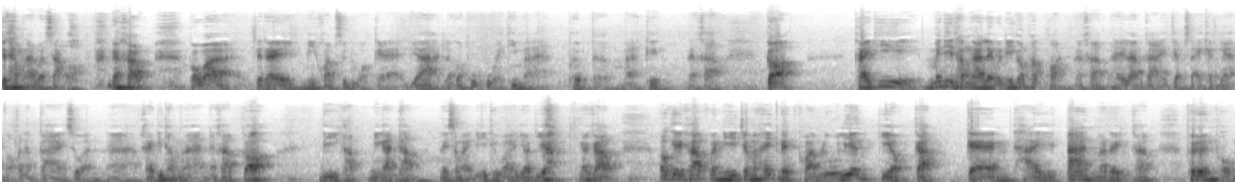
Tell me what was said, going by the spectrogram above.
จะทำงานวันเสาร์นะครับ เพราะว่าจะได้มีความสะดวกแก่ญาติแล้วก็ผู้ป่วยที่มาเพิ่มเติมมากขึ้นนะครับ ก็ใครที่ไม่ได้ทำงานอะไรวันนี้ก็พักผ่อนนะครับ ให้ร่างกายแจ่มใสแข็งแรงออกกำลังกาย ส่วนใครที่ทำงานนะครับ ก็ดีครับมีงานทำในสมัยนี้ถือว่ายอดเยี่ยมนะครับ โอเคครับ วันนี้จะมาให้เกร็ดความรู้เรื่องเกี่ยวกับแกงไทยต้านมะเร็งครับ เพื่อนผม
